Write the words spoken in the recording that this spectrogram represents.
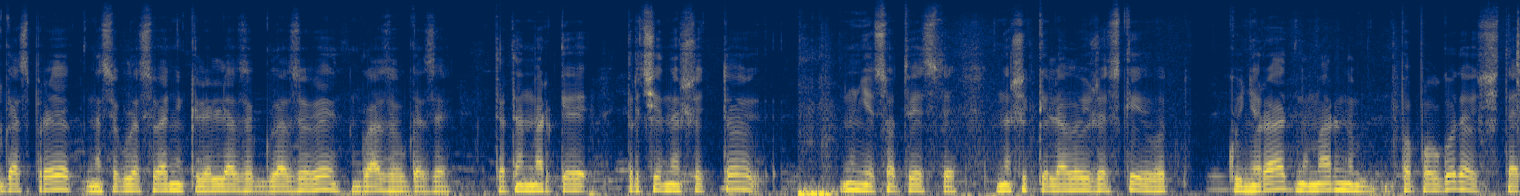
газ проект на согласование клялязок глазове, глазов газе. Татан марке причина шить то, ну, несоответствие. Наши киляло Ижевские, вот кунирад, намарно по полгода, считай,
